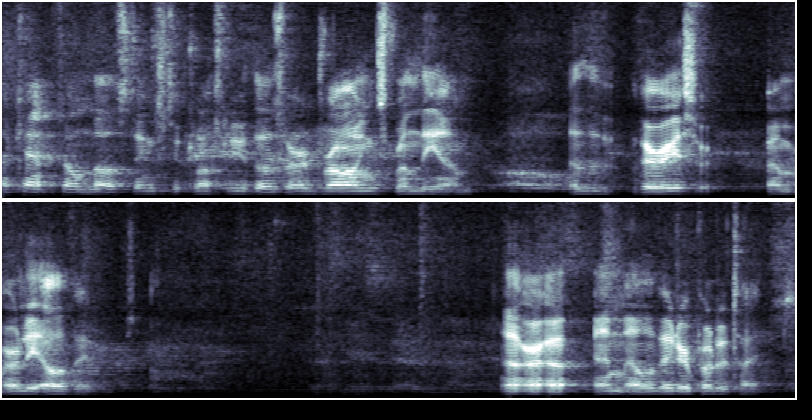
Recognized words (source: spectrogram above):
I can't film those things too closely. Those are drawings from the um, the various um, early elevators. Uh, uh, uh, um, elevator prototypes.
